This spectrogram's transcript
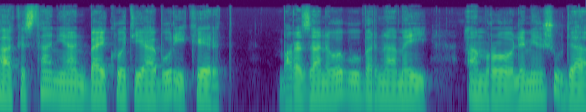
پاکستانیان بایکۆتی ئابوری کرد. بەڕێزانەوە بوو بەرنامەی ئەمڕۆ لە مێژوودا.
